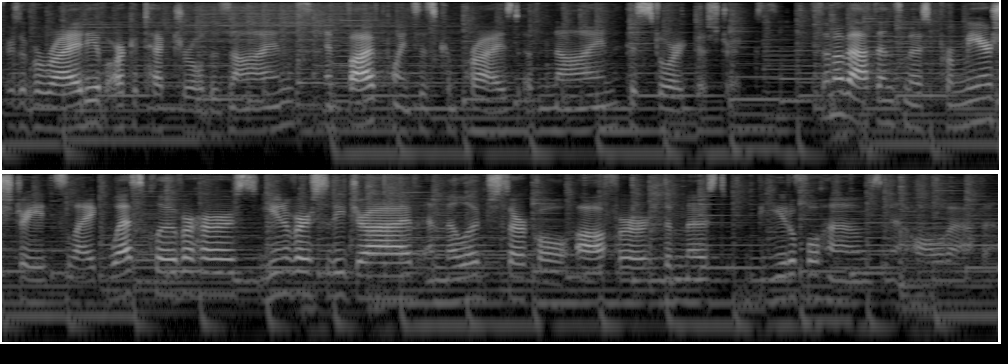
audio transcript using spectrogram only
There's a variety of architectural designs and Five Points is comprised of nine historic districts. Some of Athens' most premier streets like West Cloverhurst, University Drive, and Milledge Circle offer the most beautiful homes in all of Athens.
